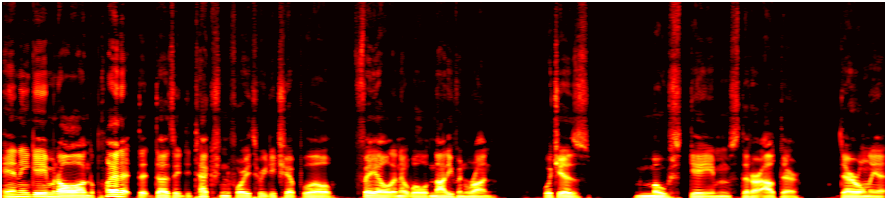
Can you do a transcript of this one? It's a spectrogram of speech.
any game at all on the planet that does a detection for a 3D chip will fail and it will not even run, which is most games that are out there. There are only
